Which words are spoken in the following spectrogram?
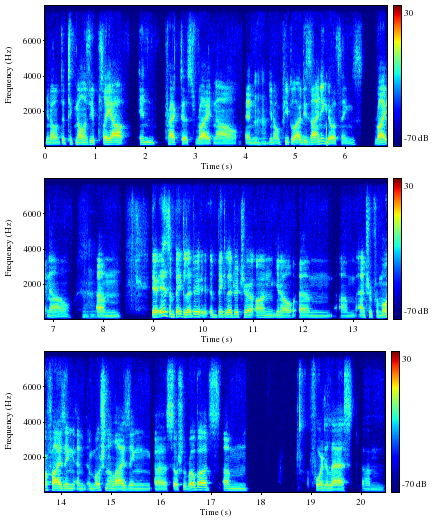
you know the technology play out in practice right now and mm -hmm. you know people are designing those things right now. Mm -hmm. um, there is a big liter a big literature on you know um, um, anthropomorphizing and emotionalizing uh, social robots um, for the last um,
